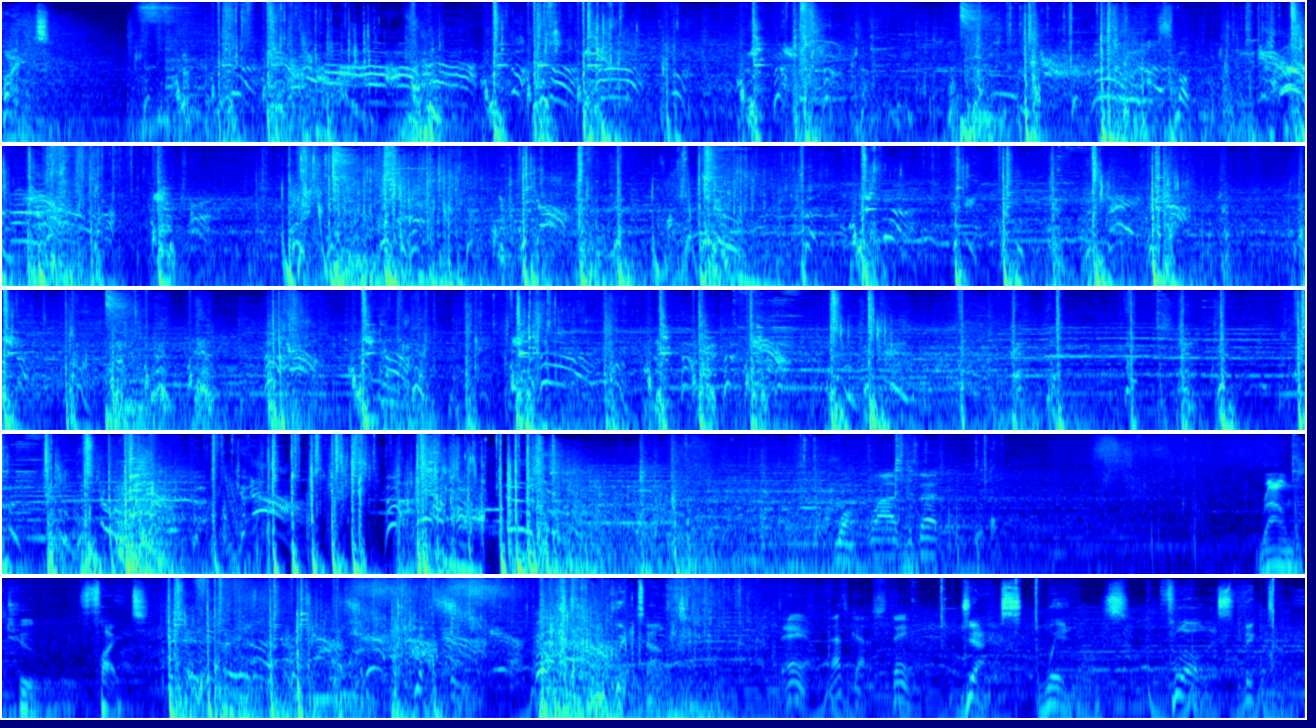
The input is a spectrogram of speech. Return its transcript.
Fight! With that? Round two, fight. Quick. Damn, that's gotta sting. Jax wins. Flawless victory.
